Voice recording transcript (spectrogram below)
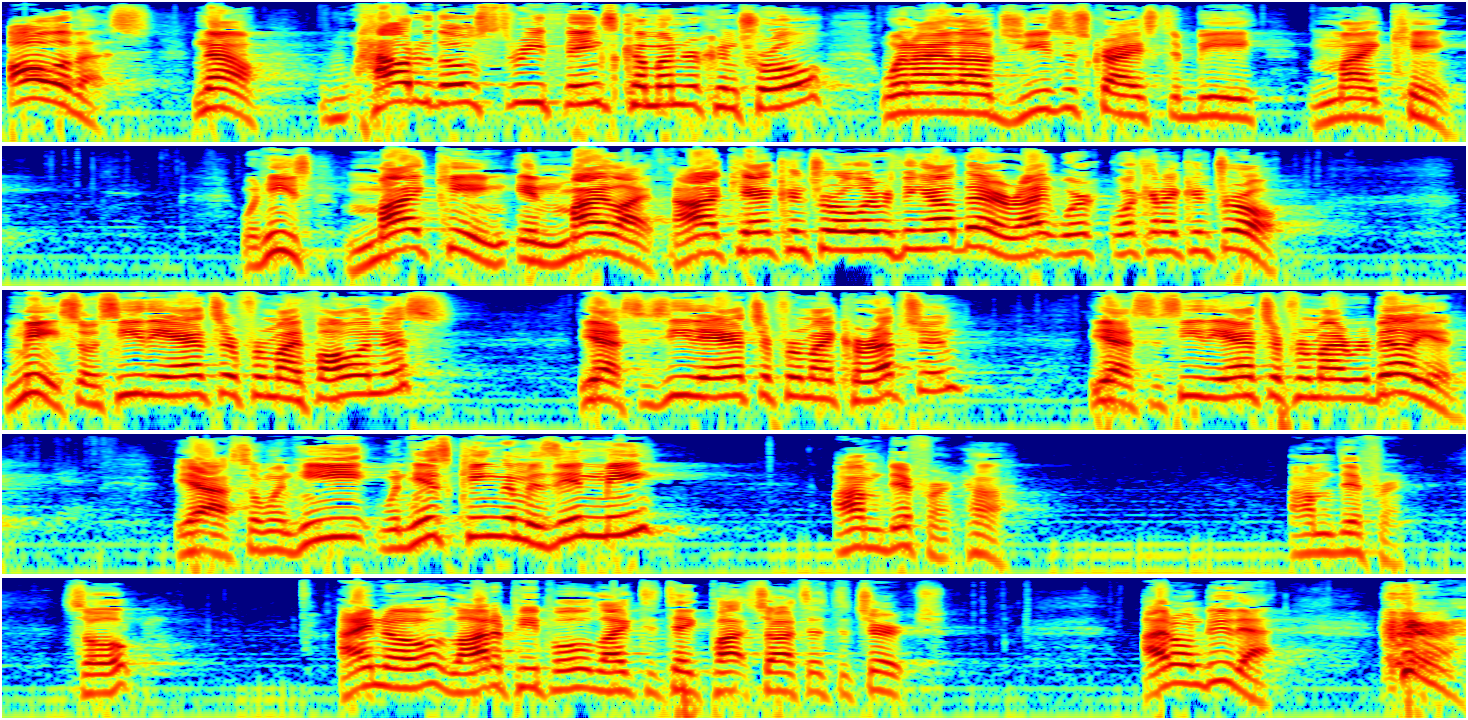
All of us. Now, how do those three things come under control? When I allow Jesus Christ to be my king. When he's my king in my life. Now, I can't control everything out there, right? Where, what can I control? Me. So is he the answer for my fallenness? Yes. Is he the answer for my corruption? Yes. Is he the answer for my rebellion? Yeah. So when he, when his kingdom is in me, I'm different, huh? I'm different. So, I know a lot of people like to take pot shots at the church. I don't do that.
